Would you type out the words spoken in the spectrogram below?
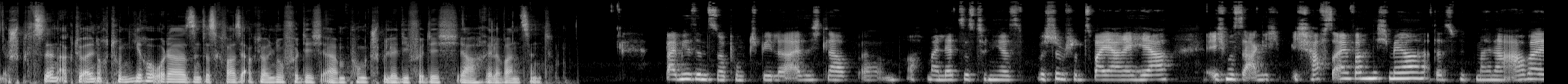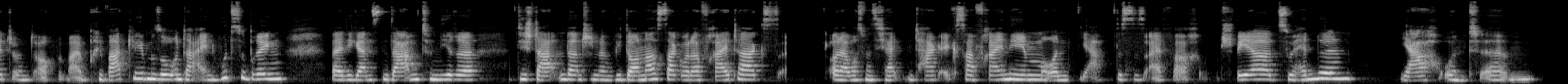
Spielst du denn aktuell noch Turniere oder sind das quasi aktuell nur für dich ähm, Punktspiele, die für dich ja relevant sind? Bei mir sind es nur Punktspiele. Also ich glaube, ähm, auch mein letztes Turnier ist bestimmt schon zwei Jahre her. Ich muss sagen, ich, ich schaffe es einfach nicht mehr, das mit meiner Arbeit und auch mit meinem Privatleben so unter einen Hut zu bringen, weil die ganzen Damenturniere, die starten dann schon irgendwie Donnerstag oder Freitags. Und da muss man sich halt einen Tag extra frei nehmen. Und ja, das ist einfach schwer zu handeln. Ja, und ähm,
